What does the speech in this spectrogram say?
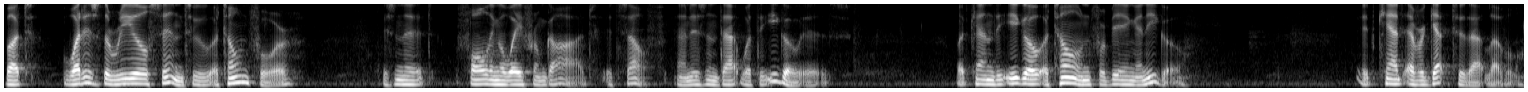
But what is the real sin to atone for? Isn't it falling away from God itself? And isn't that what the ego is? But can the ego atone for being an ego? It can't ever get to that level.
